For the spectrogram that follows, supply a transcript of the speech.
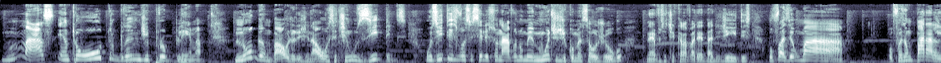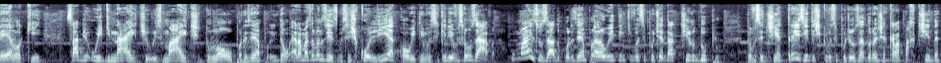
Mas entrou outro grande problema. No Gumball original, você tinha os itens. Os itens você selecionava no menu antes de começar o jogo, né? Você tinha aquela variedade de itens. Vou fazer uma Vou fazer um paralelo aqui. Sabe o Ignite, o Smite do LoL, por exemplo? Então, era mais ou menos isso. Você escolhia qual item você queria, você usava. O mais usado, por exemplo, era o item que você podia dar tiro duplo. Então você tinha três itens que você podia usar durante aquela partida.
